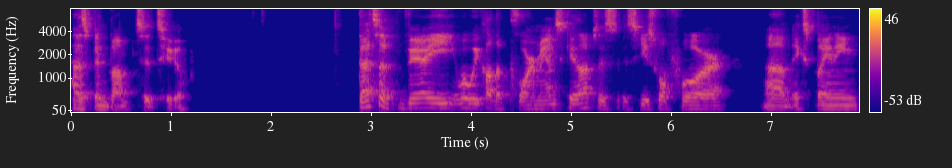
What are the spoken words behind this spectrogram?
has been bumped to two. That's a very, what we call the poor man's GitOps. It's, it's useful for um, explaining,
